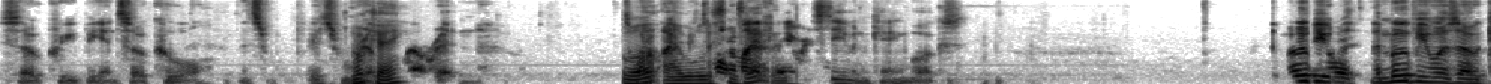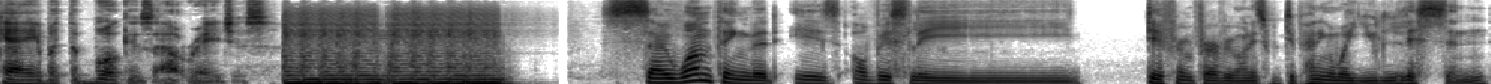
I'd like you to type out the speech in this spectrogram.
so creepy and so cool. It's it's really Okay. well written. It's Well, of my, I will it's one listen of to my that. favorite Stephen King books. The movie was the movie was okay, but the book is outrageous. So one thing that is obviously different for everyone is depending on where you listen.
